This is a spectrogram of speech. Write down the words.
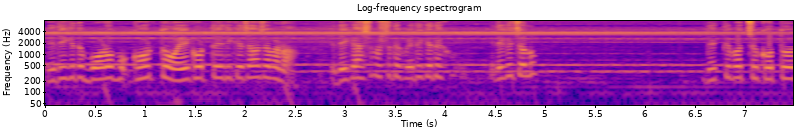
এদিকে তো বড় ব- গর্ত এই গর্ত এদিকে যাওয়া যাবে না। এদিকে আশেপাশে দেখো, এদিকে দেখো, এদিকে চলো। দেখতে পাচ্ছ কত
